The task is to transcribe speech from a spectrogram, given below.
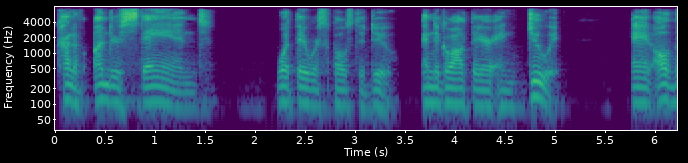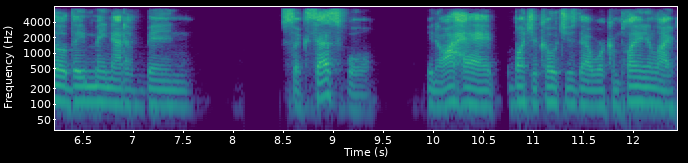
kind of understand what they were supposed to do and to go out there and do it. And although they may not have been successful, you know, I had a bunch of coaches that were complaining like,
